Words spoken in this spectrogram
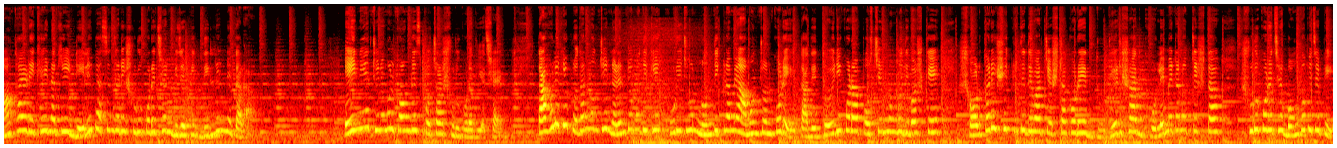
মাথায় রেখেই নাকি ডেলি প্যাসেঞ্জারে শুরু করেছেন বিজেপির দিল্লির নেতারা। এই নিয়ে তৃণমূল কংগ্রেস প্রচার শুরু করে দিয়েছে। তাহলে কি প্রধানমন্ত্রী নরেন্দ্র মোদীকে কুড়ি জুন নন্দীগ্রামে আমন্ত্রণ করে তাদের তৈরি করা পশ্চিমবঙ্গ দিবসকে সরকারি স্বীকৃতি দেওয়ার চেষ্টা করে দুধের স্বাদ ঘোলে মেটানোর চেষ্টা শুরু করেছে বঙ্গ বিজেপি?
